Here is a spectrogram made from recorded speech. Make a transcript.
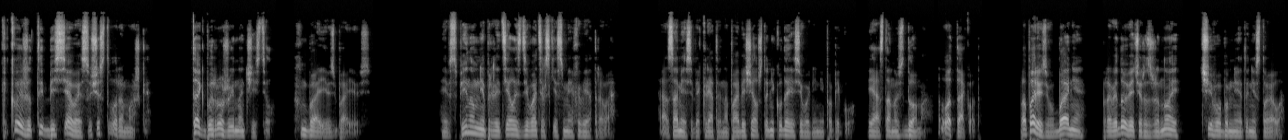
Какое же ты бесявое существо, Ромашка. Так бы рожу и начистил. Боюсь, боюсь. И в спину мне прилетел издевательский смех Ветрова. А сам я себе клятвенно пообещал, что никуда я сегодня не побегу. Я останусь дома. Вот так вот. Попарюсь в бане, проведу вечер с женой, чего бы мне это ни стоило.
